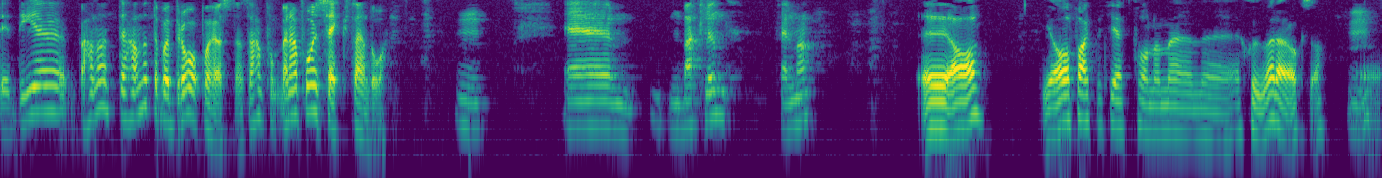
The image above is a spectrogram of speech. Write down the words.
det, det, han, har inte, han har inte varit bra på hösten. Så han får, men han får en sexa ändå. Mm. Eh, Backlund? Fällman? Eh, ja, jag har faktiskt gett honom en eh, sjua där också. Mm. Eh,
